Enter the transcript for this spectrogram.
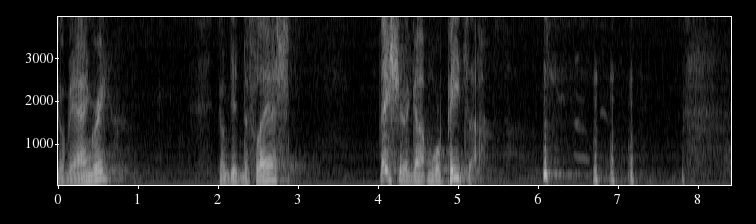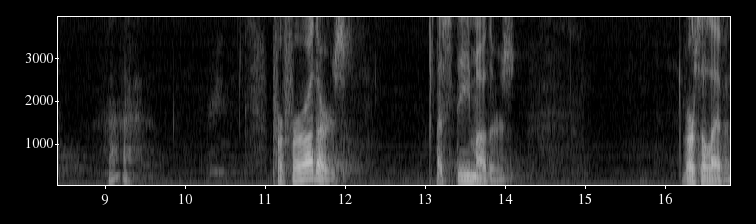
going to be angry? You going to get in the flesh? They should have got more pizza. ah. Prefer others, esteem others. Verse 11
